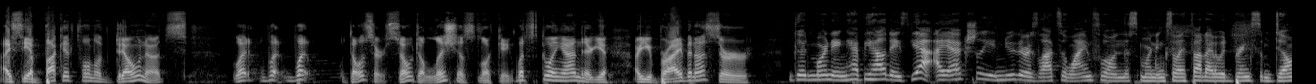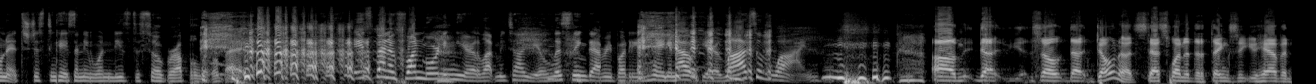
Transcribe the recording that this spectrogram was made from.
I see a bucket full of donuts. What, what, what? Those are so delicious looking. What's going on there? You, are you bribing us or? Good morning. Happy holidays. Yeah, I actually knew there was lots of wine flowing this morning, so I thought I would bring some donuts just in case anyone needs to sober up a little bit. it's been a fun morning here, let me tell you, listening to everybody and hanging out here. Lots of wine. Um, the, so the donuts, that's one of the things that you have, and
